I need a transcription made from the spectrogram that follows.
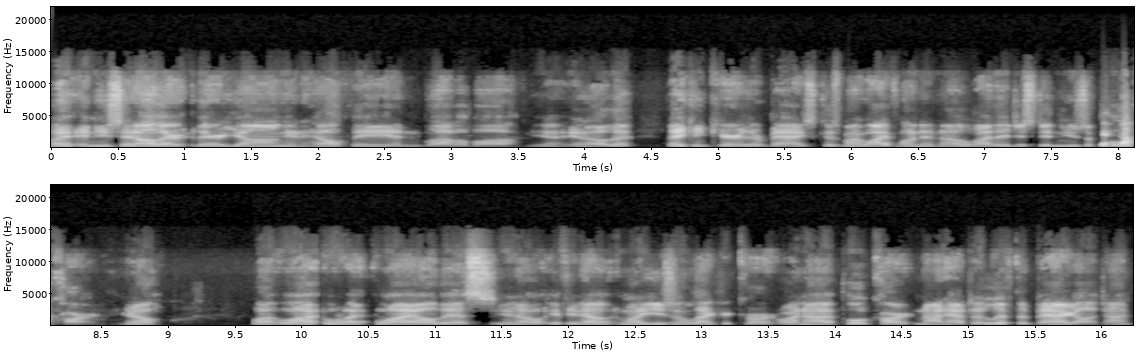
And you said, "Oh, they're they're young and healthy, and blah blah blah." You, you know that they can carry their bags because my wife wanted to know why they just didn't use a pull yeah. cart. You know, why why why why all this? You know, if you don't want to use an electric cart, why not a pull cart and not have to lift the bag all the time?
